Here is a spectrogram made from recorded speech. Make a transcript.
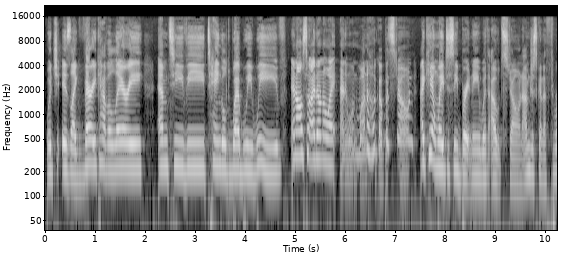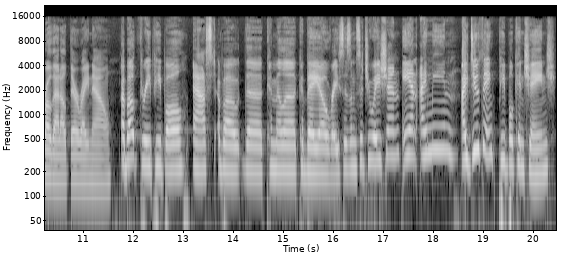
which is like very Cavallari, MTV, Tangled Web We Weave. And also, I don't know why anyone want to hook up with Stone. I can't wait to see Brittany without Stone. I'm just going to throw that out there right now. About three people asked about the Camila Cabello racism situation. And I mean, I do think people can change.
